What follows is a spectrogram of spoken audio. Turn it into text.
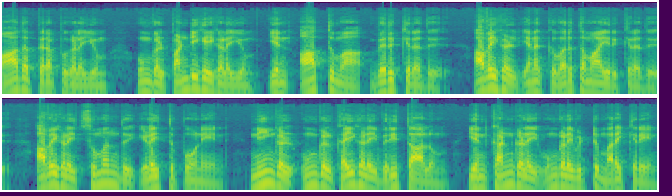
மாத பிறப்புகளையும் உங்கள் பண்டிகைகளையும் என் ஆத்துமா வெறுக்கிறது. அவைகள் எனக்கு வருத்தமாயிருக்கிறது. அவைகளை சுமந்து இழைத்து போனேன். நீங்கள் உங்கள் கைகளை விரித்தாலும் என் கண்களை உங்களை விட்டு மறைக்கிறேன்.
